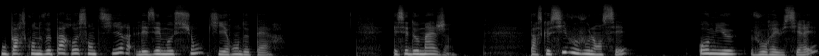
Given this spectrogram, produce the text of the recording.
ou parce qu'on ne veut pas ressentir les émotions qui iront de pair. Et c'est dommage, parce que si vous vous lancez, au mieux vous réussirez,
